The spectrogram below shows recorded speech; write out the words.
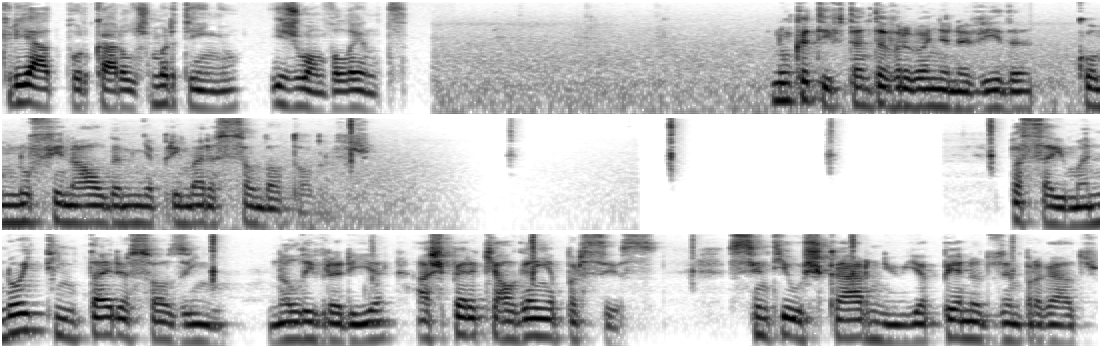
criado por Carlos Martinho e João Valente. Nunca tive tanta vergonha na vida como no final da minha primeira sessão de autógrafos. Passei uma noite inteira sozinho, na livraria, à espera que alguém aparecesse. Sentia o escárnio e a pena dos empregados.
